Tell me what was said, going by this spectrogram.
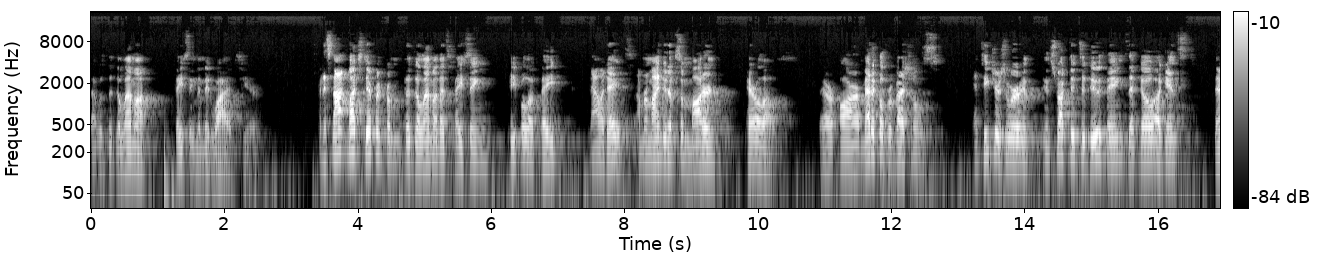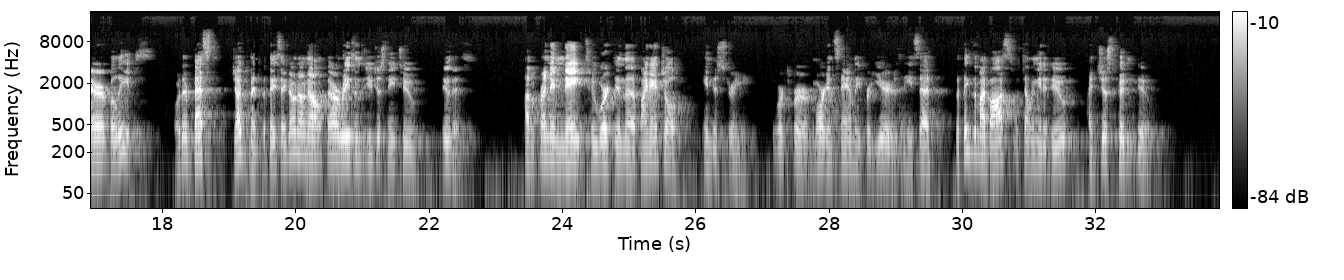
That was the dilemma facing the midwives here. And it's not much different from the dilemma that's facing people of faith nowadays. I'm reminded of some modern parallels. There are medical professionals and teachers who are in- instructed to do things that go against their beliefs or their best judgment. But they say, no, no, no, there are reasons you just need to do this. I have a friend named Nate who worked in the financial industry. He worked for Morgan Stanley for years, and he said, the things that my boss was telling me to do, I just couldn't do.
